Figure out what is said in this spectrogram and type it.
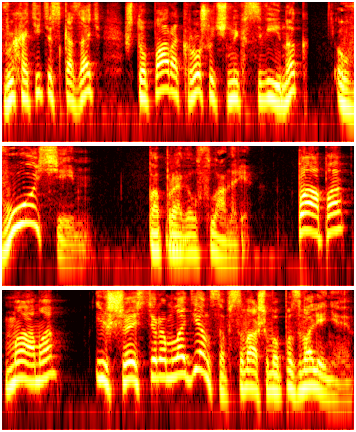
«Вы хотите сказать, что пара крошечных свинок...» «Восемь!» — поправил Фланнери. «Папа, мама и шестеро младенцев, с вашего позволения.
